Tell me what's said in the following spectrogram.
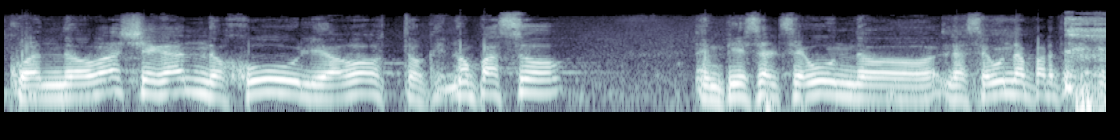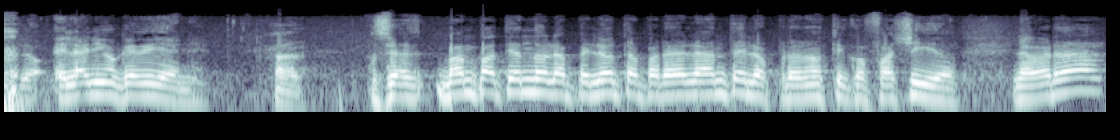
Cuando va llegando julio, agosto, que no pasó, empieza el segundo, la segunda parte del ciclo, el año que viene. O sea, van pateando la pelota para adelante los pronósticos fallidos. La verdad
